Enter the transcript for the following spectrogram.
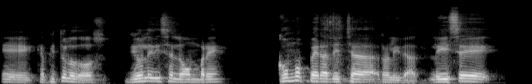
eh, capítulo 2, Dios le dice al hombre cómo opera dicha realidad. Le dice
